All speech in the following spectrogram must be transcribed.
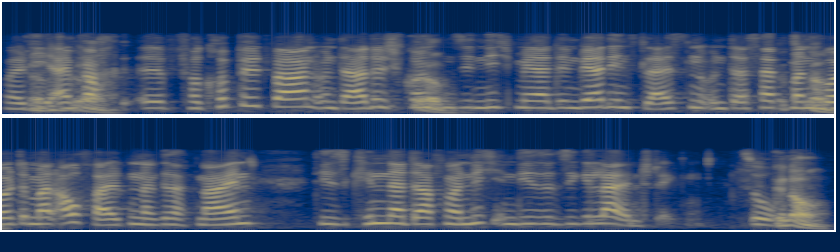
weil die Ganz einfach äh, verkrüppelt waren und dadurch konnten Genau. sie nicht mehr den Wehrdienst leisten und das hat Ganz man, genau. wollte man aufhalten und hat gesagt, nein, diese Kinder darf man nicht in diese Siegeleien stecken. So. Genau,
